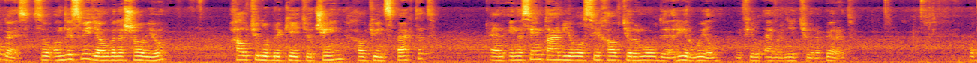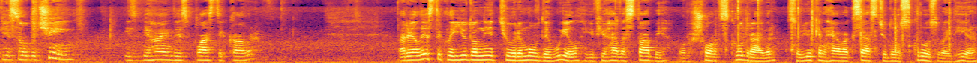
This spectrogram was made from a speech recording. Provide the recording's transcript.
guys, so on this video I'm gonna show you how to lubricate your chain, how to inspect it and in the same time you will see how to remove the rear wheel if you'll ever need to repair it. Okay, so the chain is behind this plastic cover. Realistically you don't need to remove the wheel if you have a stubby or short screwdriver so you can have access to those screws right here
